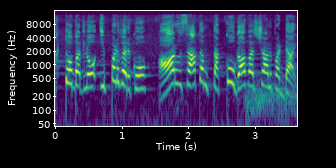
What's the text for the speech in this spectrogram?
అక్టోబర్లో ఇప్పటి వరకు ఆరు శాతం తక్కువగా వర్షాలు పడ్డాయి.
